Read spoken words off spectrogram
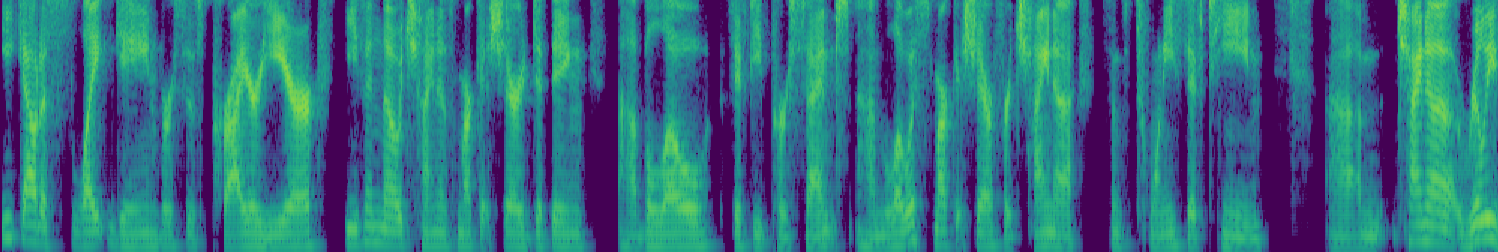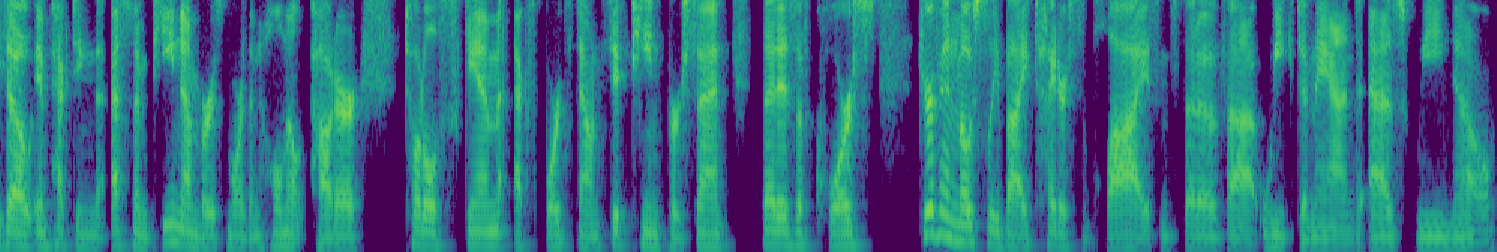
eke out a slight gain versus prior year, even though China's market share dipping uh, below 50%, um, lowest market share for China since 2015. Um, China really, though, impacting the SMP numbers more than whole milk powder. Total skim exports down 15%. That is, of course, driven mostly by tighter supplies instead of uh, weak demand, as we know.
